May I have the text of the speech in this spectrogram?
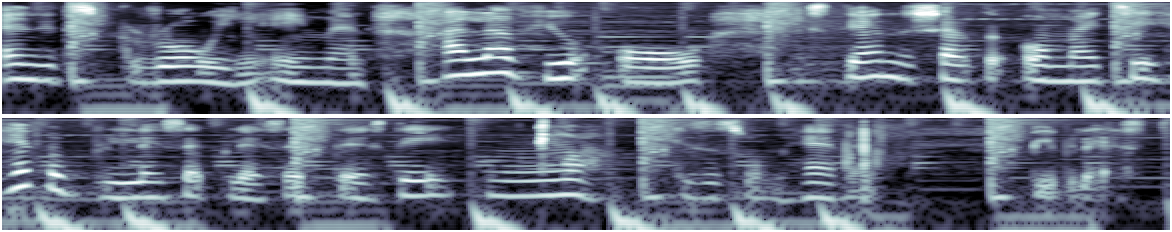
and it's growing. Amen. I love you all. Stay on the shadow of the Almighty. Have a blessed, blessed Thursday. Mwah. Kisses from heaven. Be blessed.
